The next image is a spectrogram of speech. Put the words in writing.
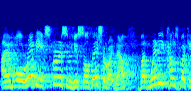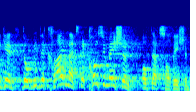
I am already experiencing His salvation right now, but when He comes back again, there'll be the climax, the consummation of that salvation.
